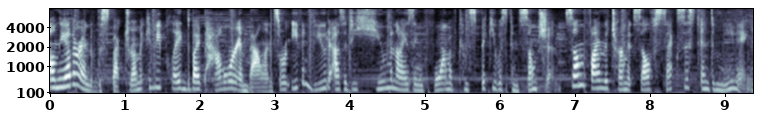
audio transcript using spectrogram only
On the other end of the spectrum, it can be plagued by power imbalance or even viewed as a dehumanizing form of conspicuous consumption. Some find the term itself sexist and demeaning.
